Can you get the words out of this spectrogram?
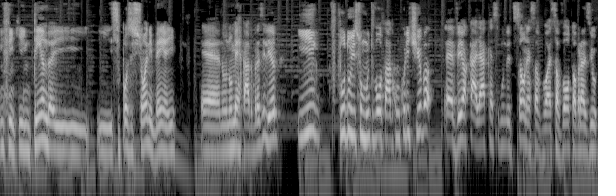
enfim, que entenda e, e se posicione bem aí é, no, no, mercado brasileiro. E tudo isso muito voltado com Curitiba. É, veio a calhar que a segunda edição, né, essa, essa volta ao Brasil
